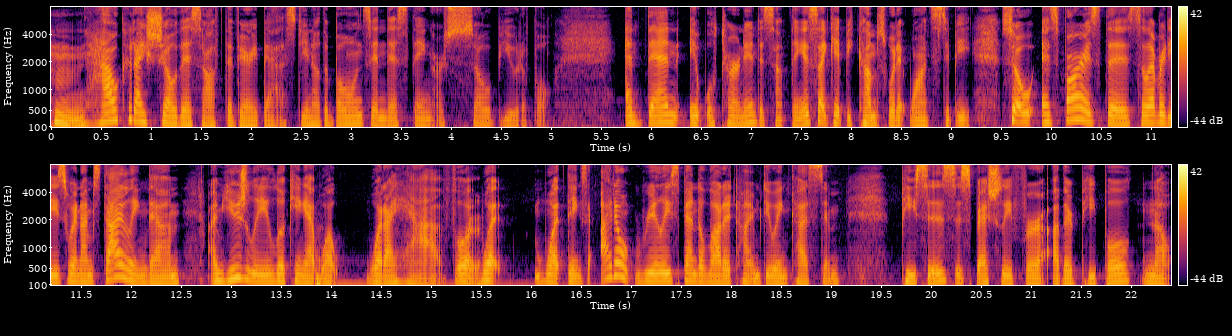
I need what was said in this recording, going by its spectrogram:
hmm, how could I show this off the very best? You know, the bones in this thing are so beautiful. And then it will turn into something. It's like it becomes what it wants to be. So, as far as the celebrities, when I'm styling them, I'm usually looking at what what I have, what what, what things. I don't really spend a lot of time doing custom pieces, especially for other people. No,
